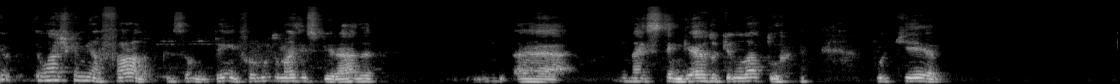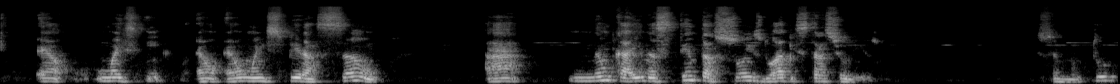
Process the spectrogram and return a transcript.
Eu, eu, acho que a minha fala, pensando bem, foi muito mais inspirada é, na Stenger do que no Latour, porque é uma, é, é uma inspiração a não cair nas tentações do abstracionismo. Isso é muito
